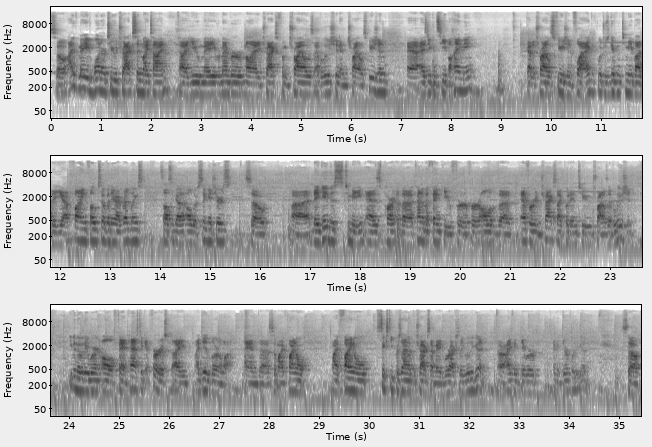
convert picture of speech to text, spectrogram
So I've made one or two tracks in my time. Uh, you may remember my tracks from Trials Evolution and Trials Fusion. Uh, as you can see behind me, got a Trials Fusion flag, which was given to me by the uh, fine folks over there at RedLynx. It's also got all their signatures. So uh, they gave this to me as part of a kind of a thank you for, for all of the effort and tracks I put into Trials Evolution. Even though they weren't all fantastic at first, I, I did learn a lot. And uh, so my final my final 60% of the tracks I made were actually really good. Or I think they were, I think they were pretty good. So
